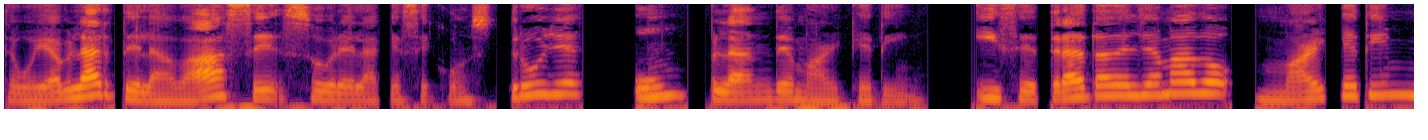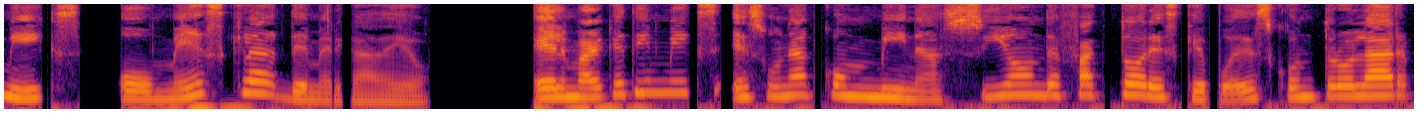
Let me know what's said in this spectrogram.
Te voy a hablar de la base sobre la que se construye un plan de marketing y se trata del llamado marketing mix o mezcla de mercadeo. El marketing mix es una combinación de factores que puedes controlar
